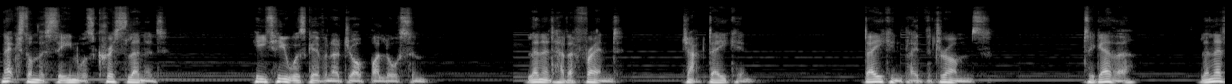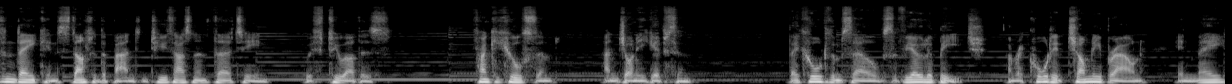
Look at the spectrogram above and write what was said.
Next on the scene was Chris Leonard. He too was given a job by Lawson Leonard had a friend, Jack Dakin. Dakin played the drums. Together, Leonard and Dakin started the band in 2013 with two others, Frankie Coulson and Johnny Gibson. They called themselves Viola Beach and recorded Chumley Brown in May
